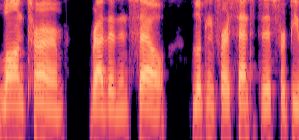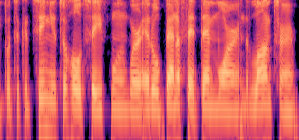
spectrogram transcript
long term rather than sell looking for incentives for people to continue to hold SafeMoon where it'll benefit them more in the long term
